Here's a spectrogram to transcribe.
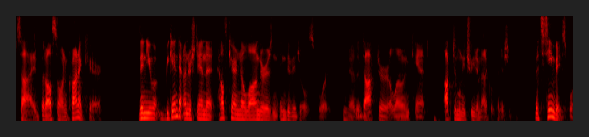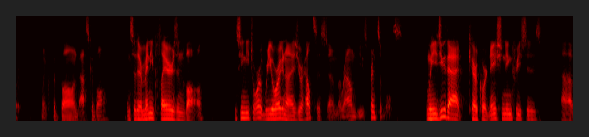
side, but also on chronic care, then you begin to understand that healthcare no longer is an individual sport. You know, the doctor alone can't optimally treat a medical condition, but it's a team-based sport, like football and basketball. And so there are many players involved. And so you need to reorganize your health system around these principles. And when you do that, care coordination increases, uh,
